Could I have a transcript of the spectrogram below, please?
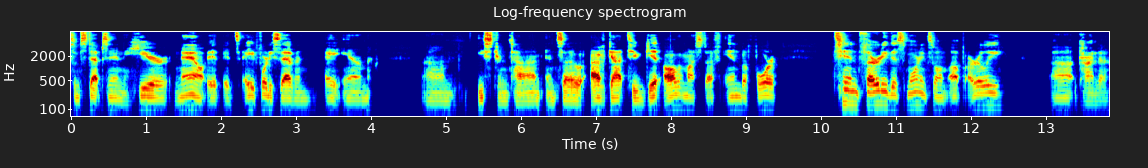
some steps in here now. It, it's 8:47 a.m. Um, Eastern time, and so I've got to get all of my stuff in before 10:30 this morning. So I'm up early, uh, kind of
